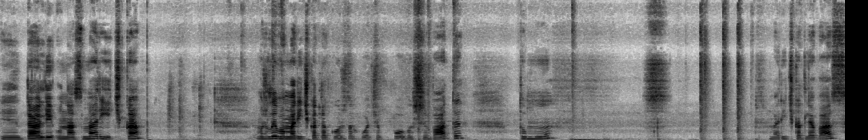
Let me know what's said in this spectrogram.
І далі у нас Марічка. Можливо, Марічка також захоче повишивати, тому Марічка для вас.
